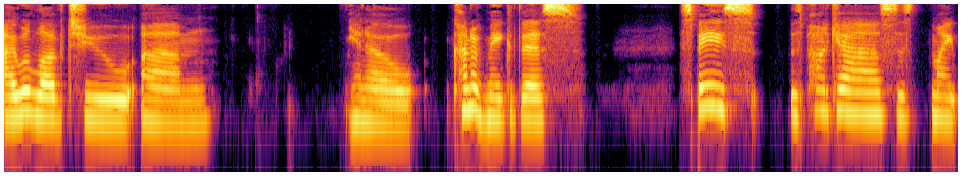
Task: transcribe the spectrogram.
I would love to, um, you know, kind of make this space, this podcast, this my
